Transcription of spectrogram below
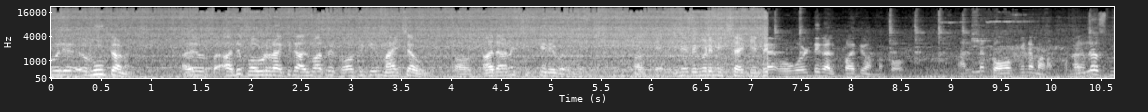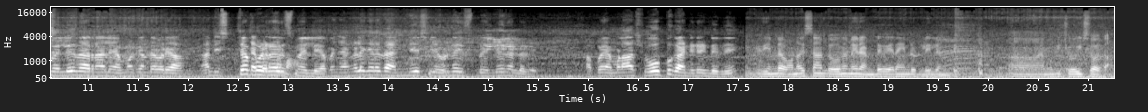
ഒരു റൂട്ടാണ്. അത് അത് പൗഡർ ആക്കിയിട്ട് അത് മാത്രമേ കോഫിക്ക് മാച്ച് ആവുള്ളൂ. അതാണ് ചിക്കനെ പറയുന്നത്. ഓക്കെ ഇനി ഇതും കൂടി മിക്സ് ആക്കിയിട്ട് ഓൾഡ് കൽപ്പാത്തി വന്നപ്പോൾ നല്ല കോഫിന്റെ മണം. നല്ല സ്മെല്ല് എന്ന് പറഞ്ഞാൽ നമുക്ക് എന്താ പറയാ അത് ഇഷ്ടപ്പെടുന്ന ഒരു സ്മെല്ല് അപ്പൊ ഞങ്ങൾ ഇങ്ങനെ അന്വേഷിച്ച് എവിടെ സ്മെല്ല് എന്നുള്ളത് അപ്പോൾ നമ്മൾ ആ ഷോപ്പ് കണ്ടിട്ടുണ്ട് ഇത്. ഇതിന്റെ ഓണേഴ്സ് ആണെന്ന് തോന്നുന്നത് രണ്ട് പേരെ അതിന്റെ ഉള്ളിലുണ്ട്. നമുക്ക് ചോദിച്ചു നോക്കാം.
